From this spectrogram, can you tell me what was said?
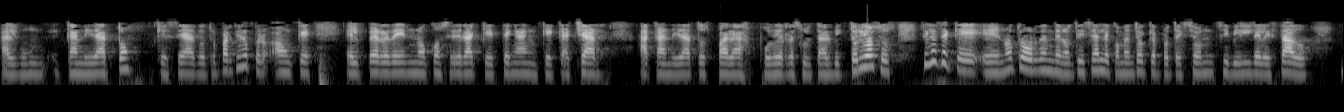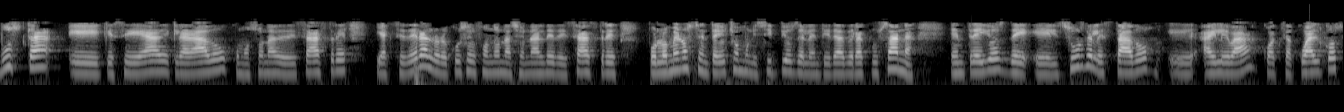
algún candidato que sea de otro partido, pero aunque el PRD no considera que tengan que cachar a candidatos para poder resultar victoriosos. Fíjese que en otro orden de noticias le comento que Protección Civil del Estado busca eh, que sea declarado como zona de desastre y acceder a los recursos del Fondo Nacional de Desastres por lo menos 38 municipios de la entidad veracruzana, entre ellos del sur del estado, eh, Aileba, Coaxacualcos,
